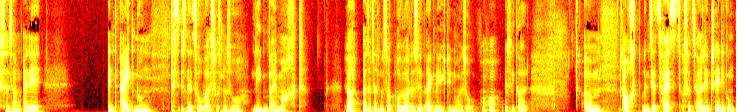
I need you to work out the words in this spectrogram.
soll ich sagen, eine Enteignung, das ist nicht sowas, was man so nebenbei macht. Ja, also dass man sagt, oh ja, das enteigne ich den mal so, haha, ist egal. Ähm, auch wenn es jetzt heißt soziale Entschädigung,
